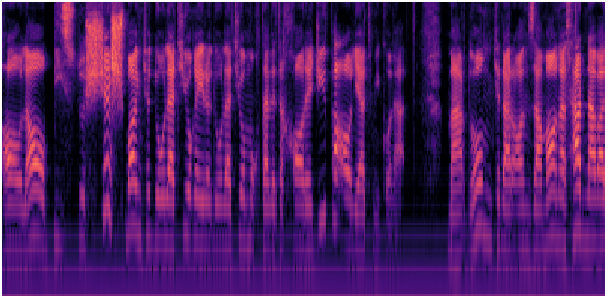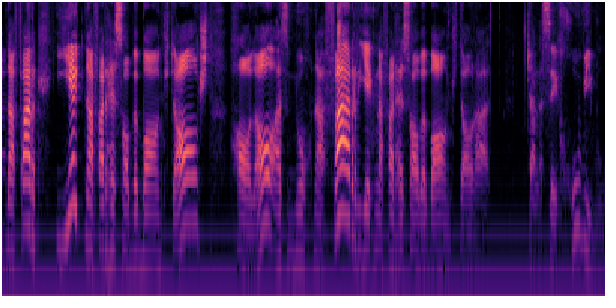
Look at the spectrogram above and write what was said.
حالا 26 بانک دولتی و غیر دولتی و مختلط خارجی فعالیت می کند مردم که در آن زمان از هر 90 نفر یک نفر حساب بانک داشت حالا از نه نفر یک نفر حساب بانک دارد. جلسه خوبی بود.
